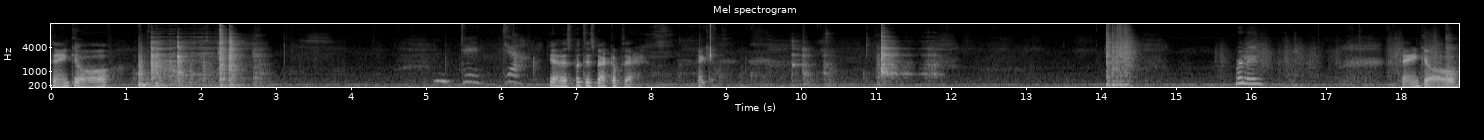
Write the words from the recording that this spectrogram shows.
Thank you. Yeah, let's put this back up there. Thank you. Merlin. Thank you.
